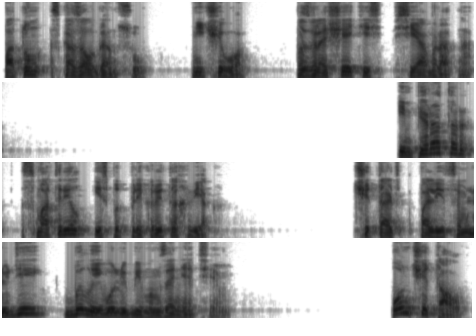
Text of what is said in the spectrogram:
Потом сказал гонцу. «Ничего, возвращайтесь все обратно». Император смотрел из-под прикрытых век. Читать по лицам людей было его любимым занятием. Он читал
